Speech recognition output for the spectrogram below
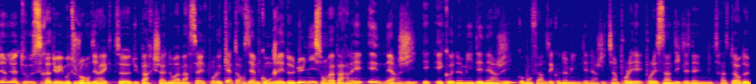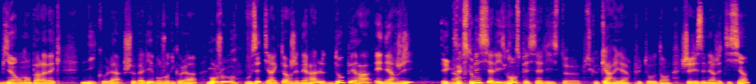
bienvenue à tous. Radio Imo toujours en direct euh, du Parc Chano à Marseille pour le 14e congrès de l'UNIS. On va parler énergie et économie d'énergie. Comment faire des économies d'énergie? Tiens, pour les, pour les syndics, les administrateurs de biens, on en parle avec Nicolas Chevalier. Bonjour Nicolas. Bonjour. Vous êtes directeur général d'Opéra Énergie. Exactement. spécialiste, grand spécialiste, euh, puisque carrière plutôt dans, chez les énergéticiens.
